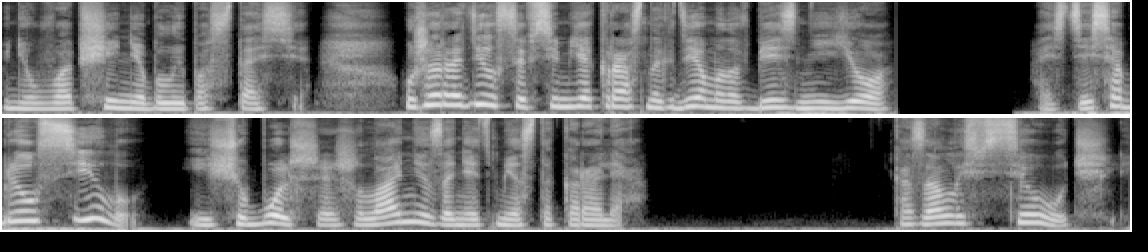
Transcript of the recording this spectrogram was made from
У него вообще не было ипостаси. Уже родился в семье красных демонов без нее. А здесь обрел силу и еще большее желание занять место короля. Казалось, все учли,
